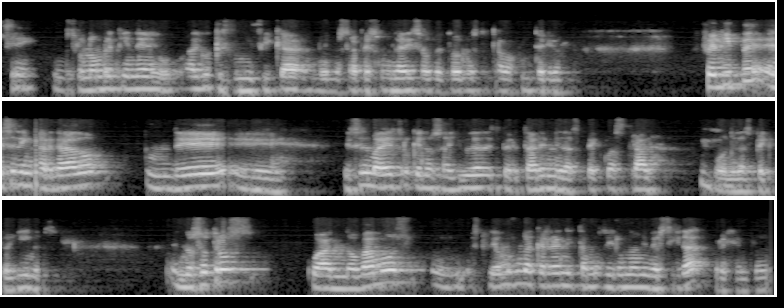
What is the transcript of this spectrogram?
Sí. Nuestro nombre tiene algo que significa nuestra personalidad y sobre todo nuestro trabajo interior. Felipe es el encargado de, eh, es el maestro que nos ayuda a despertar en el aspecto astral o en el aspecto yinas. Nosotros cuando vamos, mm, estudiamos una carrera necesitamos ir a una universidad, por ejemplo,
